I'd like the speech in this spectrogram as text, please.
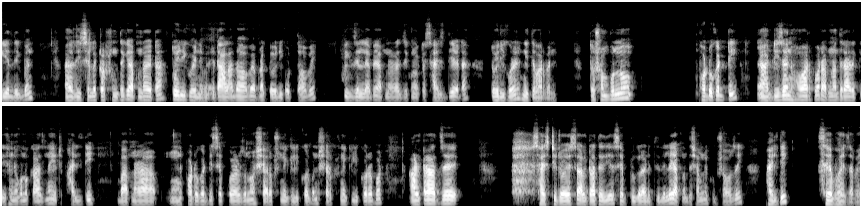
গিয়ে দেখবেন রিসেলেক্ট অপশন থেকে আপনারা এটা তৈরি করে নেবেন। এটা আলাদাভাবে আপনাকে তৈরি করতে হবে। পিক্সেল ল্যাবে আপনারা যে কোনো একটা সাইজ দিয়ে এটা তৈরি করে নিতে পারবেন। তো সম্পূর্ণ ফটো কার্ডটি ডিজাইন হওয়ার পর আপনাদের আর এখানে কোনো কাজ নেই। এটি ফাইলটি বা আপনারা ফটো কার্ডটি সেভ করার জন্য শেয়ার অপশনে ক্লিক করবেন। শেয়ার অপশনে ক্লিক করার পর আলট্রা যে সাইজটি রয়েছে আলট্রাতে দিয়ে সেভ টু গ্যালারিতে দিলেই আপনাদের সামনে খুব সহজেই ফাইলটি সেভ হয়ে যাবে।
